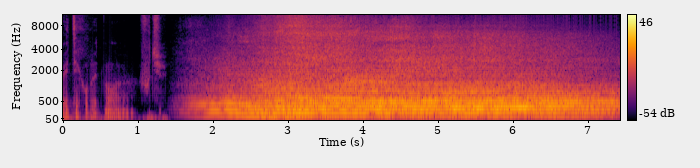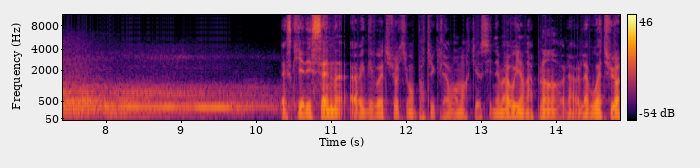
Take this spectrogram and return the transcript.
était complètement foutu. Est-ce qu'il y a des scènes avec des voitures qui m'ont particulièrement marqué au cinéma? Oui, il y en a plein. La, voiture,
